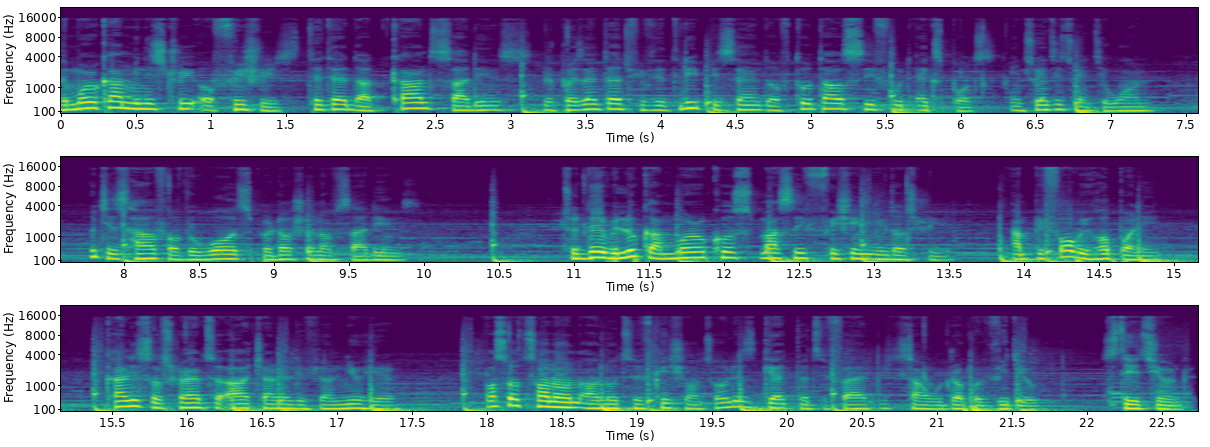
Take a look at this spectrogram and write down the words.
the Moroccan Ministry of Fisheries stated that canned sardines represented 53% of total seafood exports in 2021, which is half of the world's production of sardines. Today we look at Morocco's massive fishing industry and before we hop on it, kindly subscribe to our channel if you're new here. Also turn on our notification to always get notified each time we drop a video. Stay tuned.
